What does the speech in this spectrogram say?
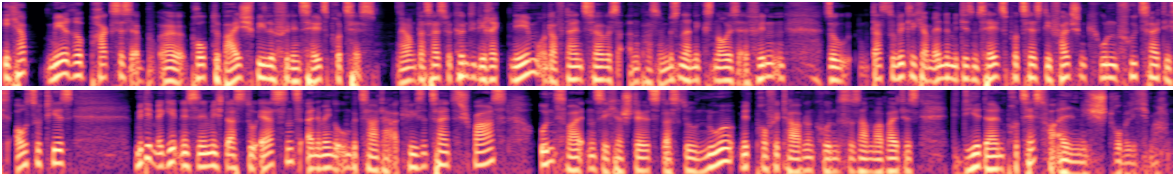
ich habe mehrere praxiserprobte Beispiele für den Sales-Prozess. Ja, das heißt, wir können die direkt nehmen und auf deinen Service anpassen. Wir müssen da nichts Neues erfinden, so dass du wirklich am Ende mit diesem Sales-Prozess die falschen Kunden frühzeitig aussortierst. Mit dem Ergebnis nämlich, dass du erstens eine Menge unbezahlter Akquisezeit sparst und zweitens sicherstellst, dass du nur mit profitablen Kunden zusammenarbeitest, die dir deinen Prozess vor allem nicht strubbelig machen.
